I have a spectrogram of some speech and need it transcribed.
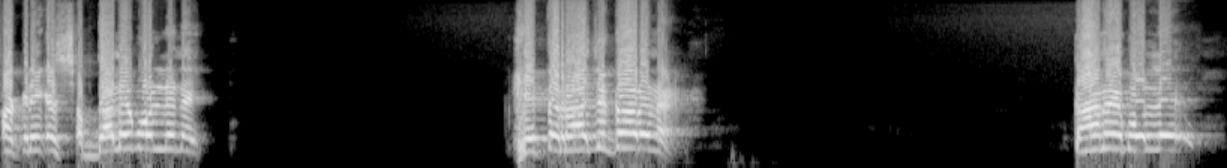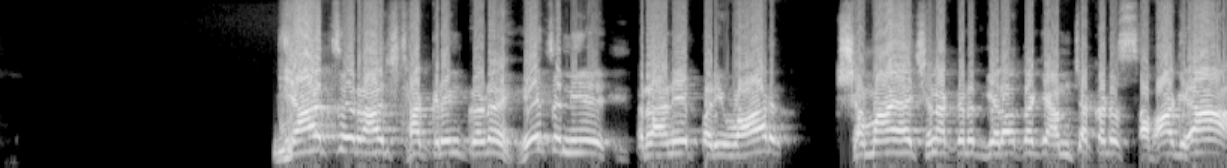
ठाकरे का शब्दाने बोलले नाही. हे तर राजकारण आहे. का नाही बोलले? याच राज ठाकरेंकडे हेच राणे परिवार क्षमायाचना करत गेला होता की आमच्याकडे सभा घ्या.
